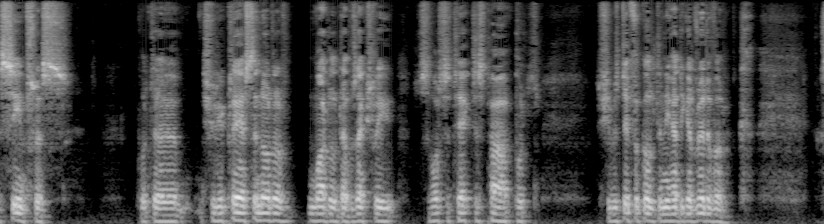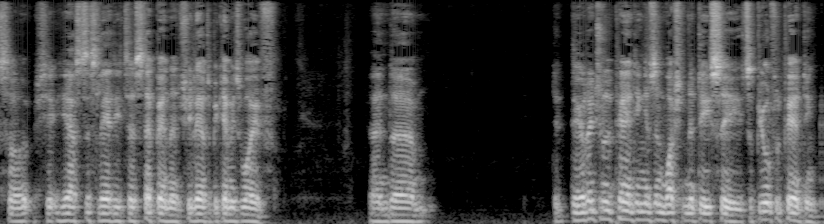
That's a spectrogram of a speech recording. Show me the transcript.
a seamstress, but uh, she replaced another model that was actually supposed to take this part, but she was difficult and he had to get rid of her. so she, he asked this lady to step in and she later became his wife. And um, the, the original painting is in Washington DC. It's a beautiful painting.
